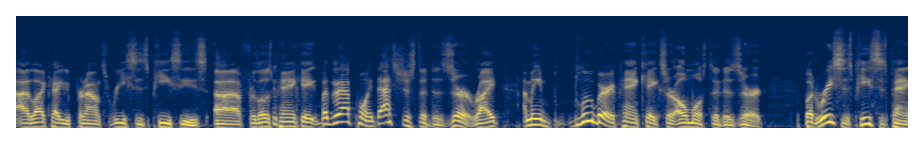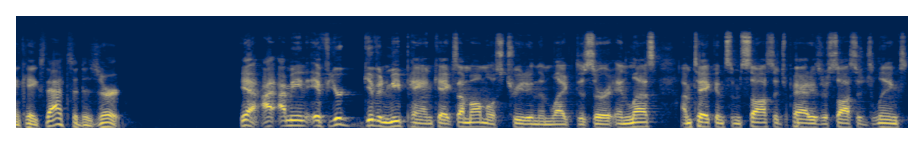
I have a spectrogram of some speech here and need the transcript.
I like how you pronounce Reese's Pieces uh, for those pancakes. but at that point, that's just a dessert, right? I mean, blueberry pancakes are almost a dessert, but Reese's Pieces pancakes, that's a dessert. Yeah, I, I mean, if you're giving me pancakes, I'm almost treating them like dessert, unless I'm taking some sausage patties or sausage links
